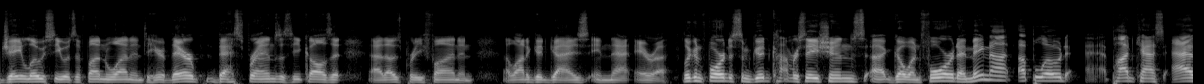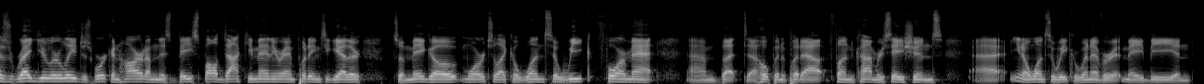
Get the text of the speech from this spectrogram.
Jay Locey was a fun one. And to hear their best friends, as he calls it, uh, that was pretty fun. And a lot of good guys in that era. Looking forward to some good conversations uh, going forward. I may not upload uh, podcasts as regularly, just working hard on this baseball documentary I'm putting together. So it may go more to like a once a week format, um, but uh, hoping to put out fun conversations, uh, you know, once a week or whenever it may be. And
